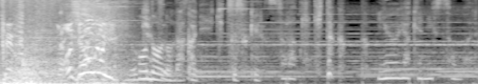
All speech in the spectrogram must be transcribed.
剣味わうがいい。炎の中に生き続ける。空聞きたかった。夕焼けに染まる。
